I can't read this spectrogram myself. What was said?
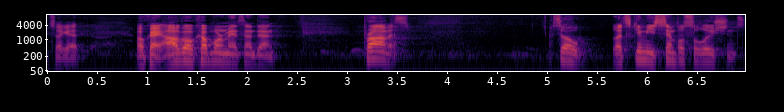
So I got, okay, I'll go a couple more minutes, I'm done. Promise. So let's give me simple solutions.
